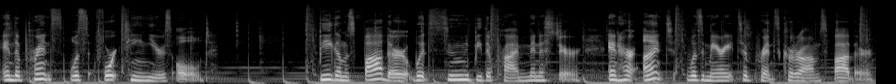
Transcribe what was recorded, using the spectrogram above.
and the prince was 14 years old. Begum's father would soon be the prime minister, and her aunt was married to Prince Khurram's father.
